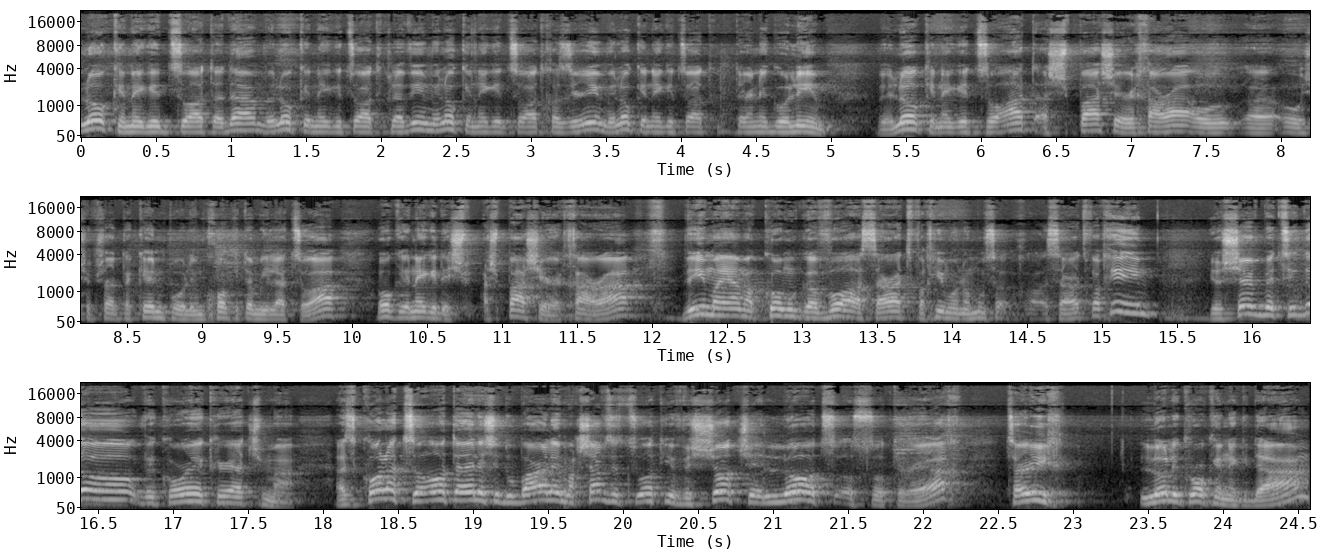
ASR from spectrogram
לא כנגד צואת אדם, ולא כנגד צואת כלבים, ולא כנגד צואת חזירים, ולא כנגד צואת תרנגולים, ולא כנגד צואת אשפה שערכה רע, או, או שאפשר לתקן פה, למחוק את המילה צואה, או כנגד אש- אשפה שערכה רע, ואם היה מקום גבוה עשרה טפחים או נמוס עשרה טפחים, יושב בצידו וקורא קריאת שמע. אז כל הצואות האלה שדובר עליהן עכשיו זה צואות יבשות שלא עושות ריח, צריך לא לקרוא כנגדם,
